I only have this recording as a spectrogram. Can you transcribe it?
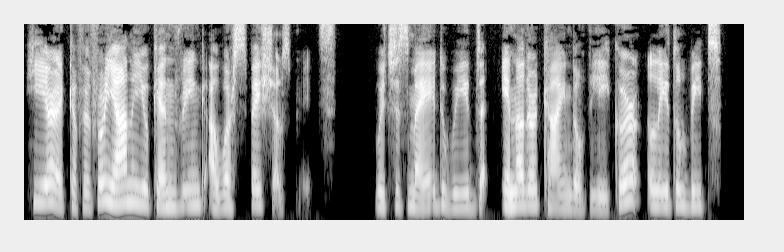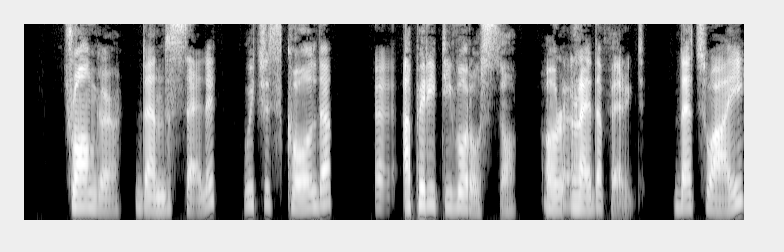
Here at Caffè Floriani, you can drink our special spritz, which is made with another kind of liquor, a little bit stronger than the select, which is called uh, aperitivo rosso or red aperitif. That's why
